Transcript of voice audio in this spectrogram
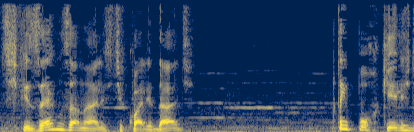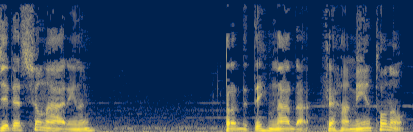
se fizermos análise de qualidade, tem por que eles direcionarem, né? Para determinada ferramenta ou não.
